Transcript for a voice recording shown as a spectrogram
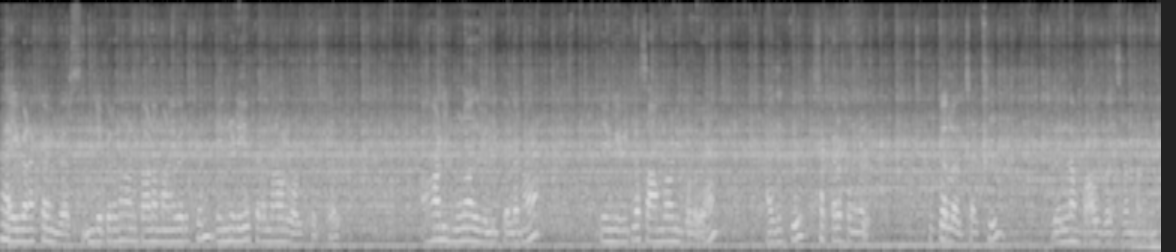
ஹாய் வணக்கம் விவர்ஸ் இந்த பிறந்தநாள் காலம் அனைவருக்கும் என்னுடைய பிறந்தநாள் வாழ்த்துக்கள். ஆடி மூணாவது வெள்ளிக்கிழமை எங்கள் வீட்டில் சாம்பிராணி போடுவேன். அதுக்கு சர்க்கரை பொங்கல். குக்கரில் வச்சாச்சு. வெல்லம் பால் வச்சுறோம் வெள்ளம்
